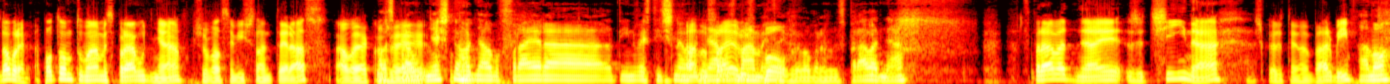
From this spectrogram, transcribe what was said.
Dobre, a potom tu máme správu dňa, čo vlastne vyšla len teraz, ale akože... Ale správu dnešného potom... dňa, alebo frajera investičného Áno, dňa už máme, bol. takže dobre, správa dňa. Správa dňa je, že Čína, škoda, že to je Barbie. Áno.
